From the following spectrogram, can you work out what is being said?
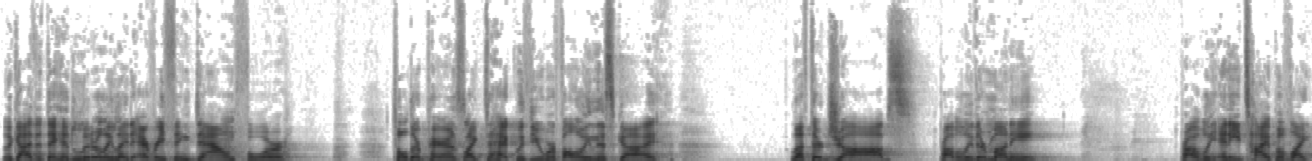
The guy that they had literally laid everything down for told their parents, like, to heck with you, we're following this guy. Left their jobs, probably their money, probably any type of like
